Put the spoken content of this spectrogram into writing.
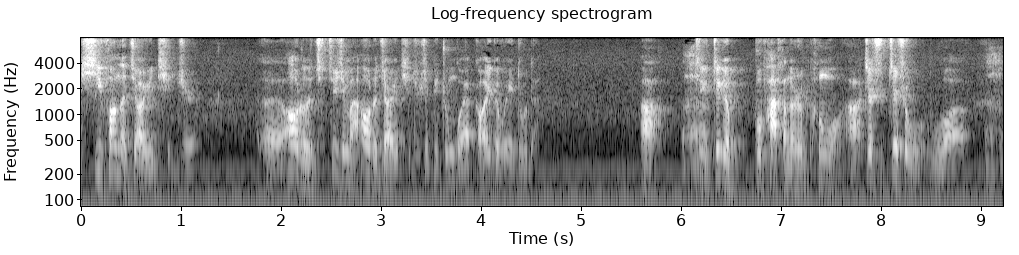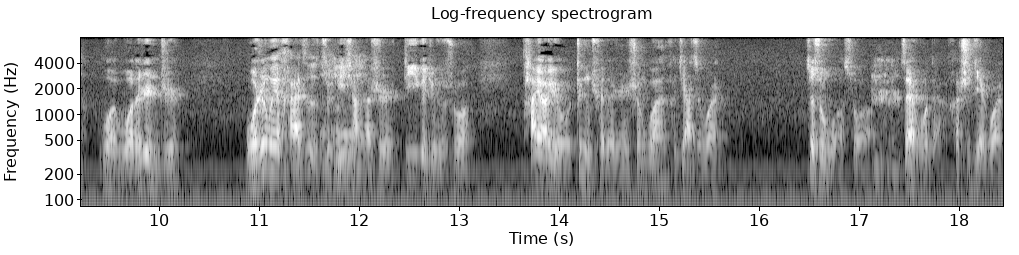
西方的教育体制，呃，澳洲最起码澳洲教育体制是比中国要高一个维度的。啊，这这个不怕很多人喷我啊，这是这是我我我我的认知。我认为孩子最理想的是第一个就是说，他要有正确的人生观和价值观，这是我所在乎的和世界观。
